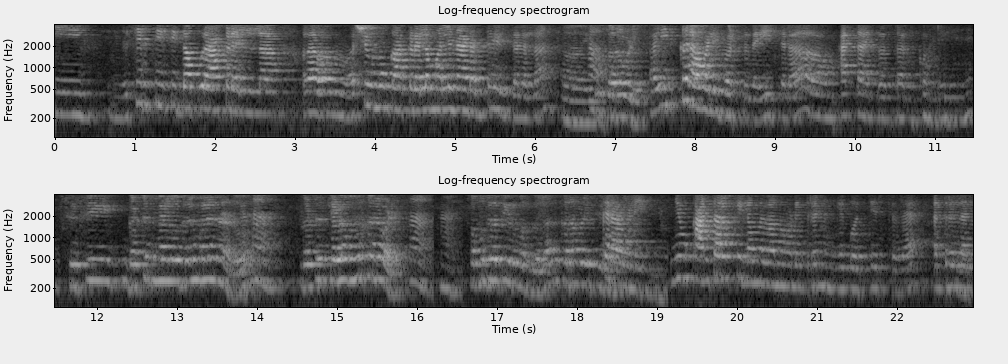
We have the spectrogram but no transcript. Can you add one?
ಈ ಸಿರ್ಸಿ ಸಿದ್ದಾಪುರ ಆ ಕಡೆ ಎಲ್ಲ ಶಿವಮೊಗ್ಗ ಆ ಕಡೆ ಎಲ್ಲ ಮಲೆನಾಡ್ ಅಂತ ಹೇಳ್ತಾರಲ್ಲ? ಇದು ಕರಾವಳಿ. ಬರ್ತದೆ ಈ ತರ ಅರ್ಥ ಆಯ್ತು ಅಂತ ಅನ್ಕೊಂಡಿದ್ದೀನಿ. ಸಿರ್ಸಿ ಘಟ್ಟದ ಮೇಲೆ ಹೋದ್ರೆ ಮಲೆನಾಡು. ಘಟ್ಟದ ಕೆಳಗೆ ಹೋದ್ರೆ ಕರಾವಳಿ. ಸಮುದ್ರ ತೀರ ಬರ್ತದಲ್ಲ ಅದು ಕರಾವಳಿ ಕರಾವಳಿ ನೀವು ಕಾಂತಾರ ಫಿಲಮ್ ಎಲ್ಲ ನೋಡಿದ್ರೆ ನಿಮ್ಗೆ ಗೊತ್ತಿರ್ತದೆ. ಅದ್ರಲ್ಲೆಲ್ಲ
